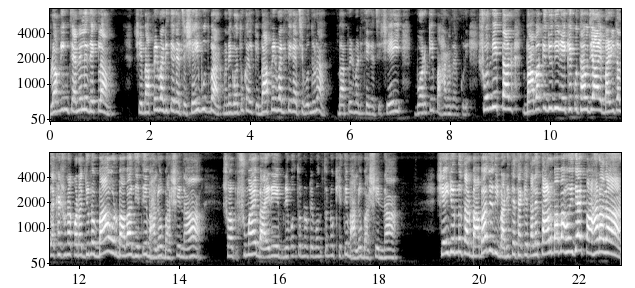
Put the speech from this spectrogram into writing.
ব্লগিং চ্যানেলে দেখলাম সে বাপের বাড়িতে গেছে, সেই বুধবার মানে গতকালকে, বাপের বাড়িতে গেছে বন্ধুরা, বাপের বাড়িতে গেছে, সেই বরকে পাহারাদার করে। সন্দীপ তার বাবাকে যদি রেখে কোথাও যায়, বাড়িটা দেখাশোনা করার জন্য, বা ওর বাবা যেতে ভালোবাসে না, সব সময় বাইরে নেমন্তন্ন টেমন্তন্ন খেতে ভালোবাসে না, সেই জন্য তার বাবা যদি বাড়িতে থাকে, তাহলে তার বাবা হয়ে যায় পাহারাদার।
